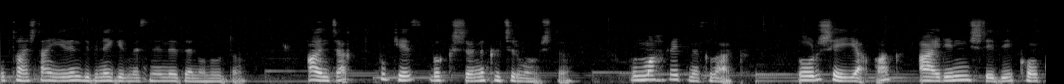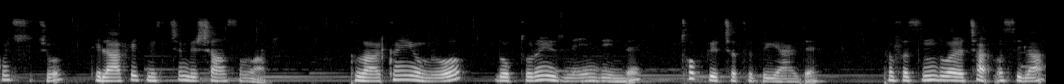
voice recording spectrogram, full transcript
utançtan yerin dibine girmesine neden olurdu. Ancak bu kez bakışlarını kaçırmamıştı. Bunu mahvetme Clark. Doğru şeyi yapmak, ailenin işlediği korkunç suçu telafi etmek için bir şansın var. Clark'ın yumruğu doktorun yüzüne indiğinde tok bir çatırdı geldi. Kafasını duvara çarpmasıyla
